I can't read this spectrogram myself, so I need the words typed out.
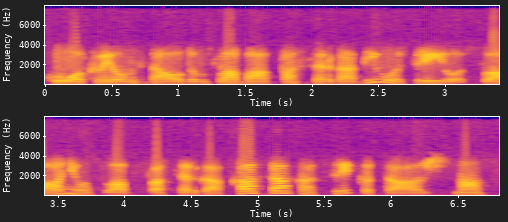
kokvilnas audums labāk pasargā divos, trijos slāņos, labi pasargā. Kā sākās trikotāžas maskas?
